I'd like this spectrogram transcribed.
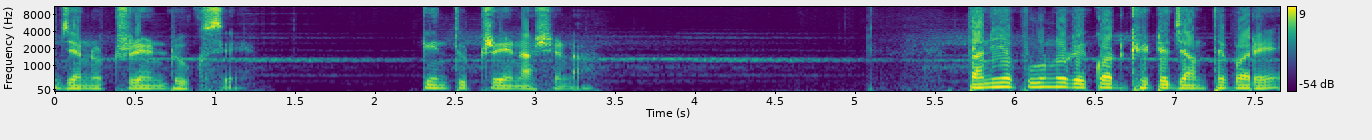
যেন ট্রেন ঢুকছে, কিন্তু ট্রেন আসে না। তানিয়া পুরনো রেকর্ড ঘেটে জানতে পারে,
